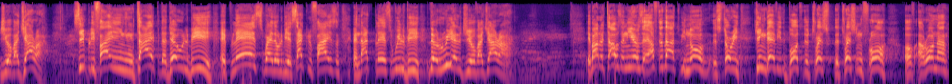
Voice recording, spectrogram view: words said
Jehovah Jireh simplifying in type that there will be a place where there will be a sacrifice, and that place will be the real Jehovah Jireh. About a thousand years after that, we know the story. King David bought the, thresh, the threshing floor of Araunah,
